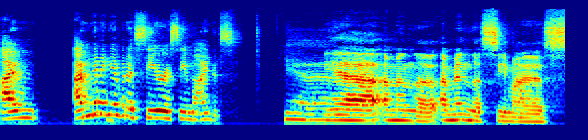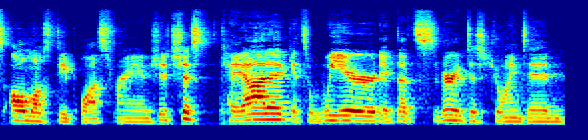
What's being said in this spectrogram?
I'm I'm gonna give it a C or a C minus. Yeah. Yeah, I'm in the I'm in the C minus, almost D plus range. It's just chaotic. It's weird. It that's very disjointed.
